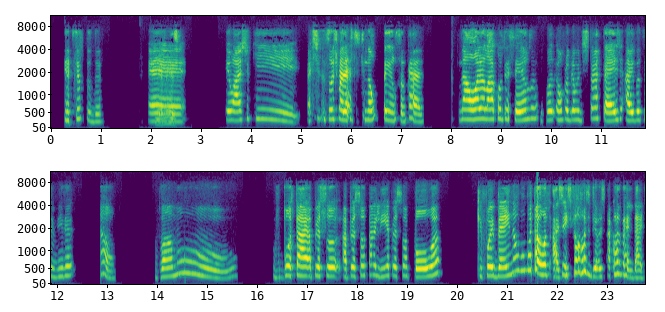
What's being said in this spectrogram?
Ia ser tudo. É, é eu acho que as pessoas parecem que não pensam, cara. Na hora lá acontecendo, é um programa de estratégia, aí você vira. Não. Vamos botar a pessoa, a pessoa tá ali, a pessoa boa, que foi bem, não vou botar outra. Ah, gente, pelo amor de Deus, acorda a realidade.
